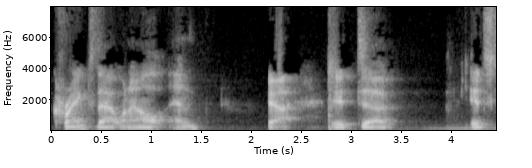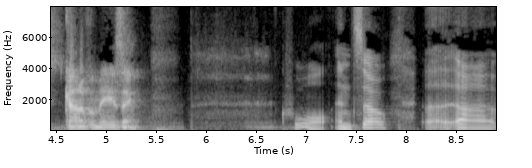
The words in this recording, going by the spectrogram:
cranked that one out. And yeah, it uh, it's kind of amazing. Cool. And so, uh, uh,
